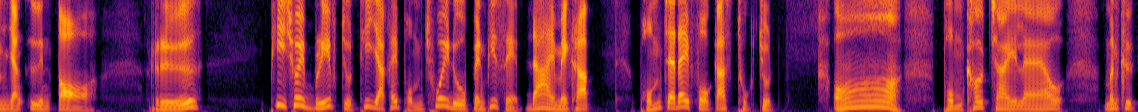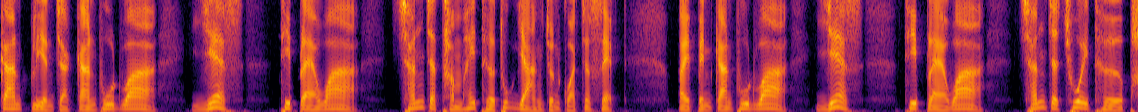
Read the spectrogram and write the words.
ำอย่างอื่นต่อ หรือพี่ช่วยบรีฟจุดที่อยากให้ผมช่วยดูเป็นพิเศษได้ไหมครับ ผมจะได้โฟกัสถูกจุด อ๋อ ผมเข้าใจแล้ว มันคือการเปลี่ยนจากการพูดว่า yes ที่แปลว่า ฉันจะทำให้เธอทุกอย่างจนกว่าจะเสร็จ ไปเป็นการพูดว่า yes ที่แปลว่า ฉันจะช่วยเธอภ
